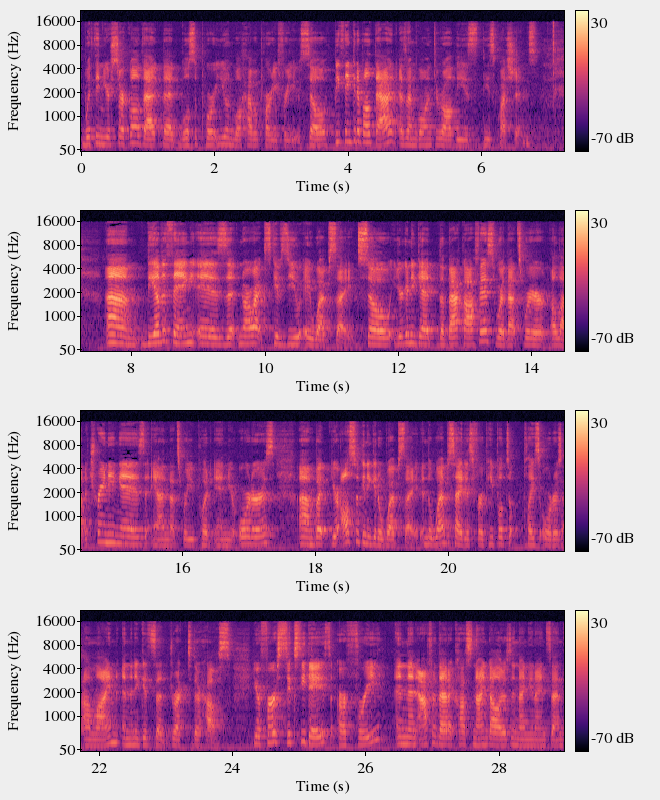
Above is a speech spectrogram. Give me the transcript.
within your circle that, that will support you and will have a party for you. So be thinking about that as I'm going through all these, these questions. Um, the other thing is Norwex gives you a website. So you're going to get the back office where that's where a lot of training is and that's where you put in your orders. Um, but you're also going to get a website, and the website is for people to place orders online, and then it gets sent direct to their house. Your first 60 days are free, and then after that, it costs $9.99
